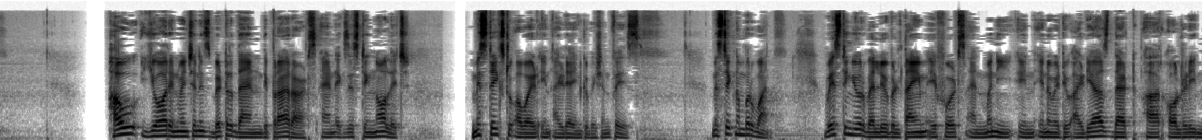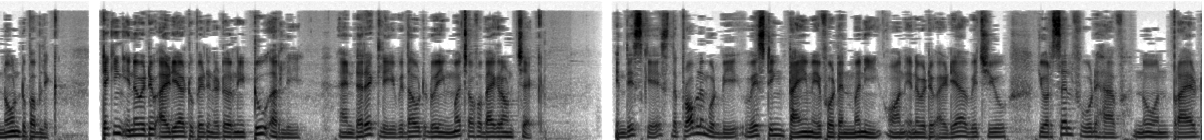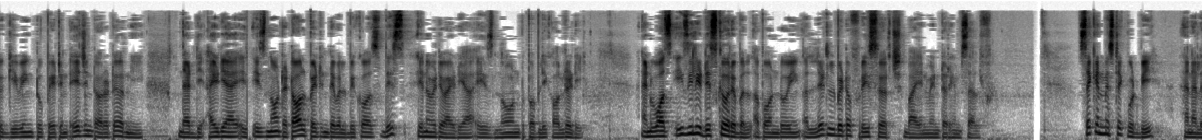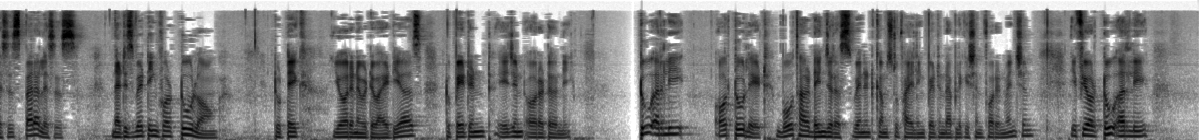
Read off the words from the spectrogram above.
How your invention is better than the prior arts and existing knowledge? Mistakes to avoid in idea incubation phase. Mistake number one. Wasting your valuable time, efforts and money in innovative ideas that are already known to public. Taking innovative idea to patent attorney too early and directly without doing much of a background check. In this case, the problem would be wasting time, effort and money on innovative idea which you yourself would have known prior to giving to patent agent or attorney that the idea is not at all patentable because this innovative idea is known to public already and was easily discoverable upon doing a little bit of research by inventor himself. Second mistake would be analysis paralysis that is waiting for too long to take your innovative ideas to patent agent or attorney. Too early or too late, both are dangerous when it comes to filing patent application for invention. If you are too early,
